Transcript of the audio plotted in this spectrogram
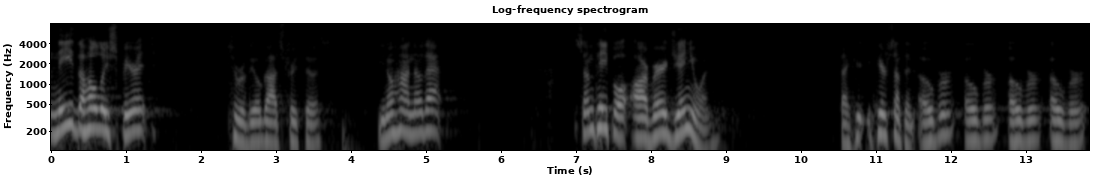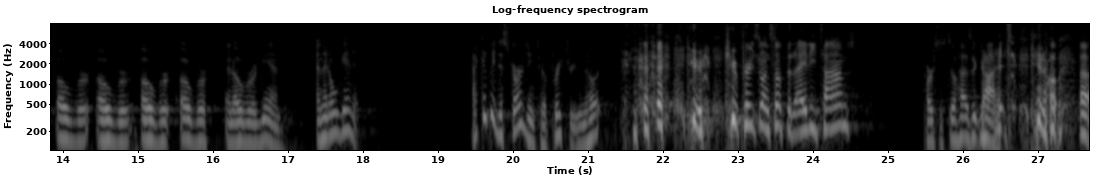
need the Holy Spirit to reveal God's truth to us? You know how I know that? Some people are very genuine. They hear something over, over, over, over, over, over, over, over, and over again, and they don't get it. That could be discouraging to a preacher, you know it? you, you preach on something 80 times, person still hasn't got it, you know. Uh,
